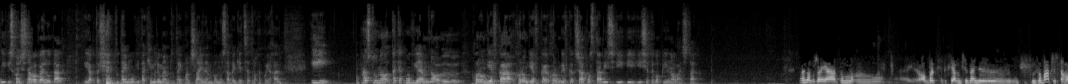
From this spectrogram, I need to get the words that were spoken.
i skończyć na Wawelu, tak? I jak to się tutaj mówi takim rymem, tutaj punchlinem, bonusa BGC trochę pojechałem. I po prostu, no, tak jak mówiłem, no, y, chorągiewka, chorągiewkę, chorągiewkę trzeba postawić i, i, i się tego pilnować, tak? No dobrze, ja to mm, obecnie to chciałabym się za, zobaczyć tam e,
